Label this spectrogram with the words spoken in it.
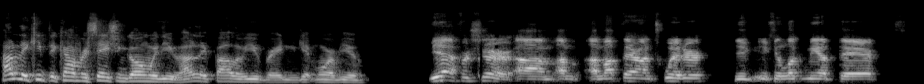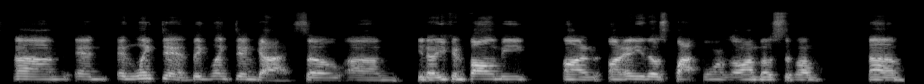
how do they keep the conversation going with you? How do they follow you, Braeden, and get more of you? Yeah, for sure. Um, I'm I'm up there on Twitter. You, you can look me up there, um, and and LinkedIn, big LinkedIn guy. So um, you know you can follow me on on any of those platforms, on most of them. Um,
